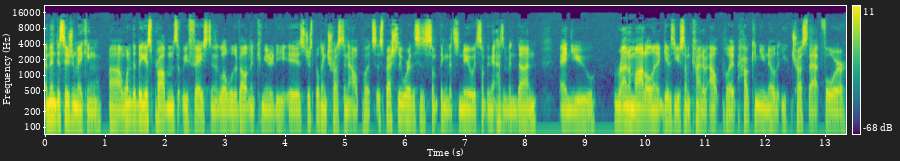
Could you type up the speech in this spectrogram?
And then decision making. Uh, one of the biggest problems that we've faced in the global development community is just building trust in outputs, especially where this is something that's new. It's something that hasn't been done, and you run a model and it gives you some kind of output, how can you know that you can trust that for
